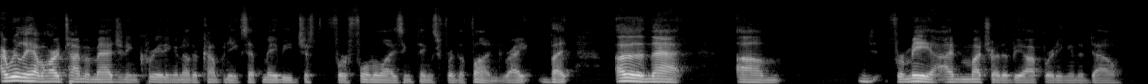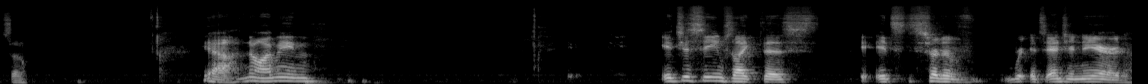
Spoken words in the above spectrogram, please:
I really have a hard time imagining creating another company except maybe just for formalizing things for the fund right but other than that um for me, I'd much rather be operating in a DAO. So Yeah, no, I mean, it just seems like this. It's sort of it's engineered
